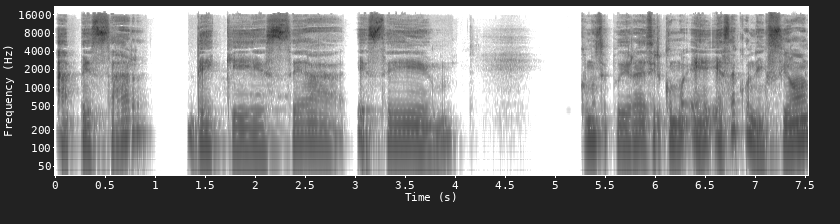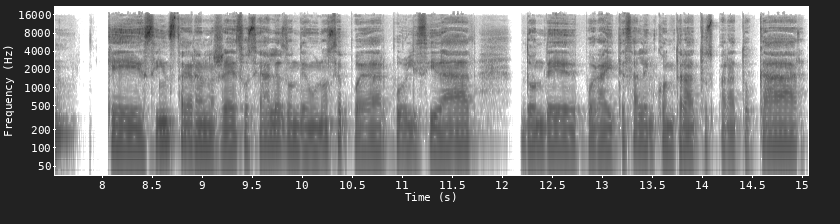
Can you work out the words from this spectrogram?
a pesar de que sea ese, ¿cómo se pudiera decir? Como eh, esa conexión que es Instagram, las redes sociales, donde uno se puede dar publicidad, donde por ahí te salen contratos para tocar,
